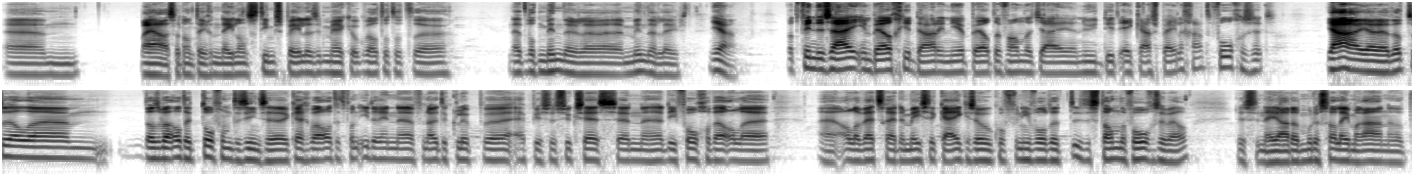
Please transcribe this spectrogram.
Ehm, maar ja, als we dan tegen een Nederlands team spelen, merk je ook wel dat het eh, net wat minder, eh, minder leeft. Ja. Wat vinden zij in België, daar in Neerpelt, ervan dat jij nu dit EK spelen gaat? Volgen ze het? Ja, ja dat, wel, ehm, dat is wel altijd tof om te zien. Ze krijgen wel altijd van iedereen eh, vanuit de club eh appjes een succes. En eh, die volgen wel alle, alle wedstrijden. De meeste kijken ze ook, of in ieder geval de, de standen volgen ze wel. Dus nee, ja, dat moedigen ze alleen maar aan. En dat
